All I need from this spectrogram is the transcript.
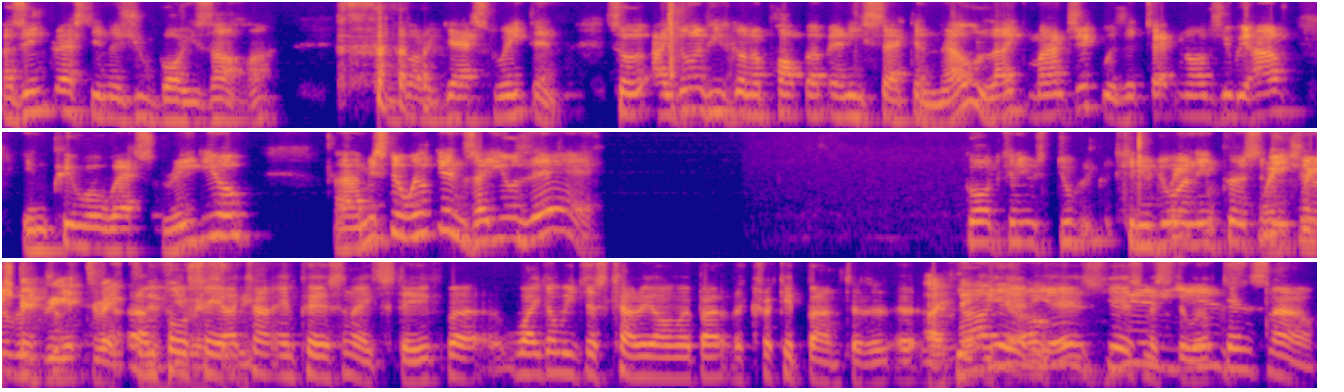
as interesting as you boys are, we've got a guest waiting. So I don't know if he's going to pop up any second now, like magic with the technology we have in Pure West Radio. Uh, Mr. Wilkins, are you there? God, can you do can you do we, an impersonation? We, um, we should reiterate. Unfortunately, I can't impersonate Steve, but why don't we just carry on about the cricket banter? I think no, here he is. Here's Mr. Wilkins now.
